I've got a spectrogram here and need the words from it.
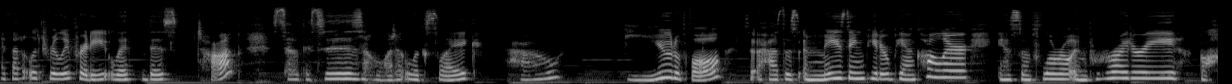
I thought it looked really pretty with this top. So this is what it looks like. How beautiful. So it has this amazing Peter Pan collar and some floral embroidery. Oh,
